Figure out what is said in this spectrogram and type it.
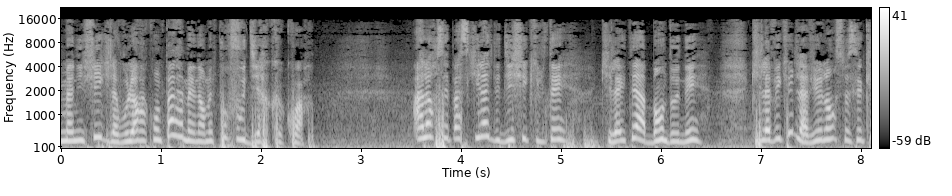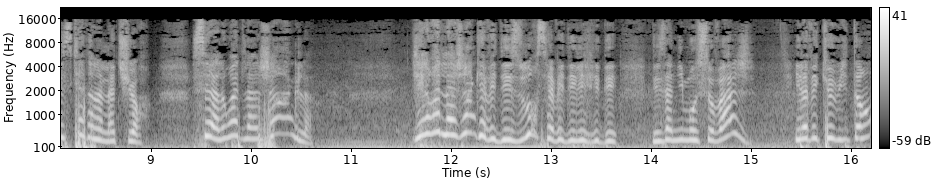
magnifique. Je la vous la raconte pas là maintenant, mais pour vous dire que quoi. Alors c'est parce qu'il a des difficultés, qu'il a été abandonné, qu'il a vécu de la violence. Parce que qu'est-ce qu'il y a dans la nature? C'est la loi de la jungle. Il y a la loi de la jungle, il y avait des ours, il y avait des, animaux sauvages. Il avait que 8 ans.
